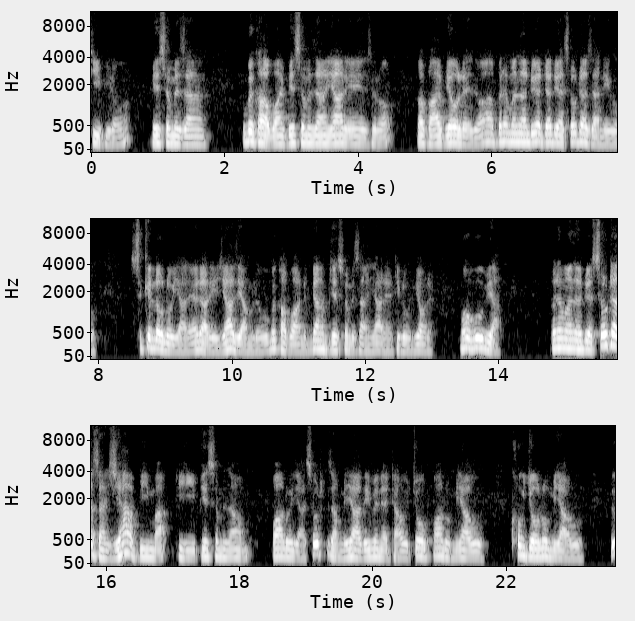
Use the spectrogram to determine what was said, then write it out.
ကြည့်ပြီးတော့ဘေစမဇံဥပ္ပခါဘွားဘေစမဇံရတယ်ဆိုတော့ဘာဘာပြောလဲဆိုတော့အာပရမဇံတွေကတတ္တရသုဒ္ဓဇံတွေကိုစကစ်လုပ်လို့ရတယ်အဲ့ဒါတွေရစရာမလိုဥပ္ပခါဘွားနဲ့တန်ဘေစမဇံရတယ်ဒီလိုပြောတယ်မဟုတ်ဘူးဗျပရမဇံတွေသုဒ္ဓဇံရပြီးမှဒီဘေစမဇံပွားလို့ရသုဒ္ဓဇံမရသေးဘဲနဲ့ဒါကိုကြော်ပွားလို့မရဘူးခုံကြော်လို့မရဘူးသူ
